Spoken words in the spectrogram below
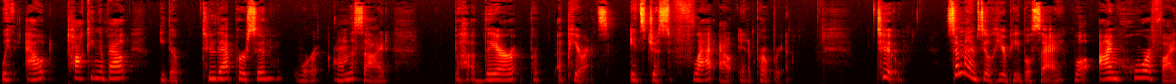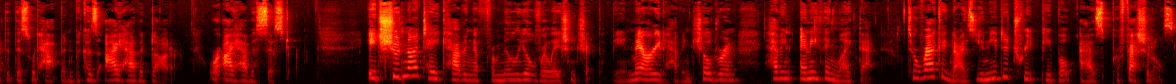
without talking about either to that person or on the side their appearance. It's just flat out inappropriate. Two, sometimes you'll hear people say, Well, I'm horrified that this would happen because I have a daughter or I have a sister. It should not take having a familial relationship, being married, having children, having anything like that, to recognize you need to treat people as professionals.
